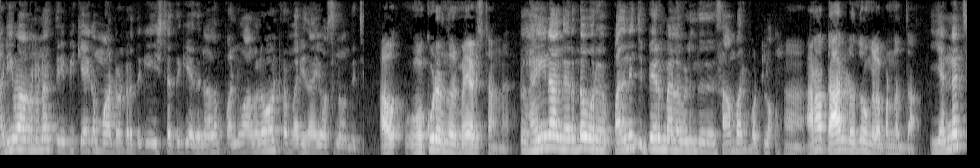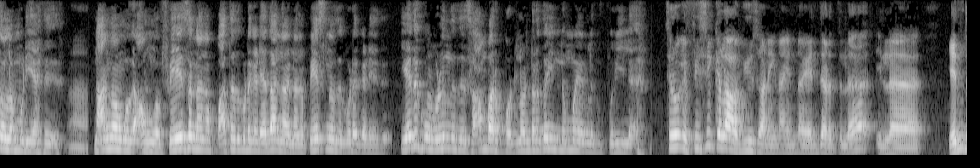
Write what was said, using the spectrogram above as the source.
அடி வாங்கணும்னா திருப்பி கேட்க மாட்டோன்றதுக்கு இஷ்டத்துக்கு எதுனாலும் பண்ணுவாங்களோன்ற மாதிரி தான் யோசனை வந்துச்சு. அவ உங்க கூட இருந்த ஒரு மேலே அடிச்சிட்டாங்க. லைனா அங்க இருந்த ஒரு பதினஞ்சு பேர் மேல விழுந்தது சாம்பார் பொட்டலம். ஆனா டார்கெட் வந்து உங்களை பண்ணது தான் என்னன்னு சொல்ல முடியாது. நாங்க அவங்க அவங்க ஃபேஸை நாங்க பார்த்தது கூட கிடையாது அங்க நாங்க பேசுனது கூட கிடையாது. எதுக்கு விழுந்தது சாம்பார் பொட்டலன்றதும் இன்னமும் எங்களுக்கு புரியல. சரி ஓகே பிசிக்கலா அபியூஸ் ஆனீங்கன்னா இன்னும் எந்த இடத்துல? இல்ல எந்த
